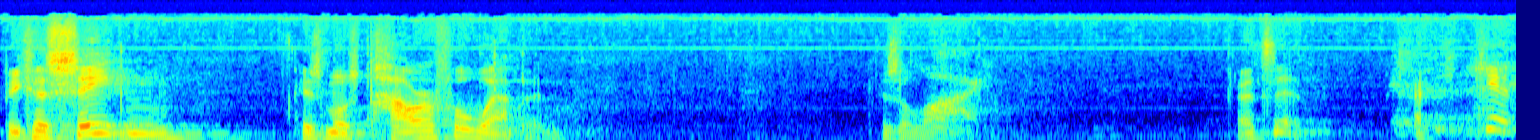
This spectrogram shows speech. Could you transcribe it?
Because Satan, his most powerful weapon, is a lie. That's it. I can't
